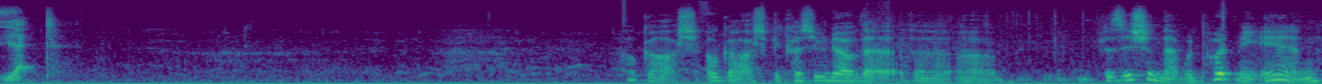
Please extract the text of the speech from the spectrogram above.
yet. Oh gosh, oh gosh, because you know the the uh, position that would put me in.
